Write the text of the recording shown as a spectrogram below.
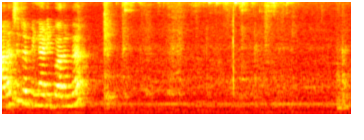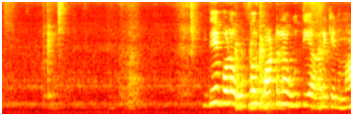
அரைச்சிட்ட பின்னாடி பாருங்க இதே போல் ஒவ்வொரு பாட்டெல்லாம் ஊற்றி அரைக்கணுமா?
